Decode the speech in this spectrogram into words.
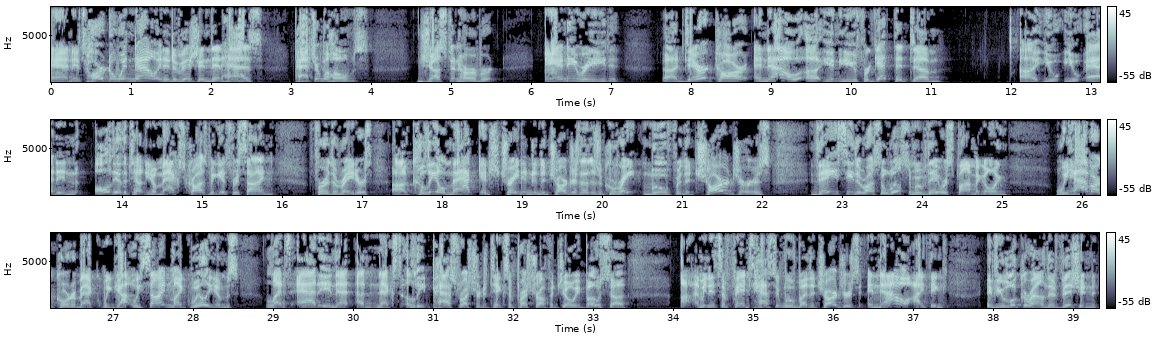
And it's hard to win now in a division that has Patrick Mahomes, Justin Herbert, Andy Reid, uh, Derek Carr, and now uh, you, you, forget that um, uh, you you add in all the other talent. You know, Maxx Crosby gets resigned for the Raiders. Uh, Khalil Mack gets traded to the Chargers. That is a great move for the Chargers. They see the Russell Wilson move. They respond by going, "We have our quarterback. We got. We signed Mike Williams." Let's add in that uh, next elite pass rusher to take some pressure off of Joey Bosa. I mean, it's a fantastic move by the Chargers. And now I think if you look around the division,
